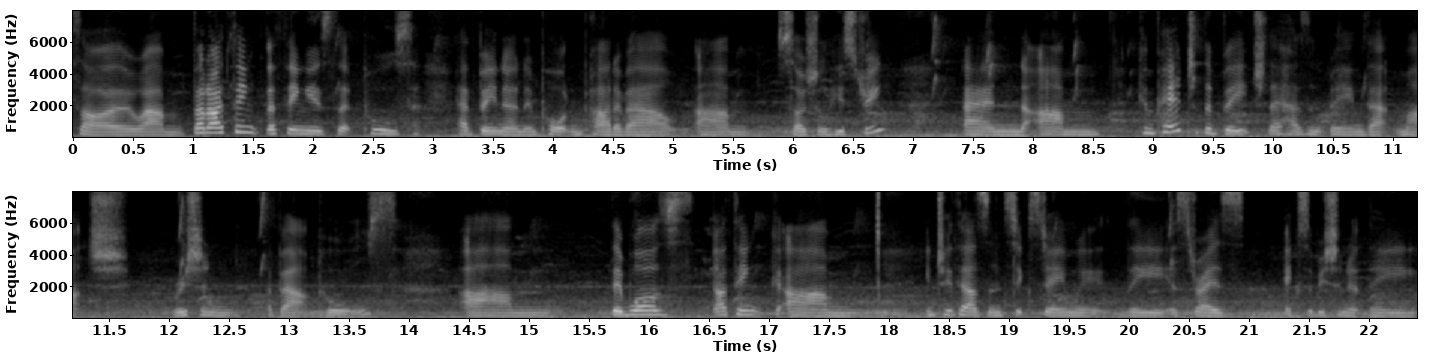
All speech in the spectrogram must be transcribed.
So, um, but I think the thing is that pools have been an important part of our um, social history, and um, compared to the beach, there hasn't been that much written about pools. Um, there was, I think, um, in 2016, we, the Australia's exhibition at the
